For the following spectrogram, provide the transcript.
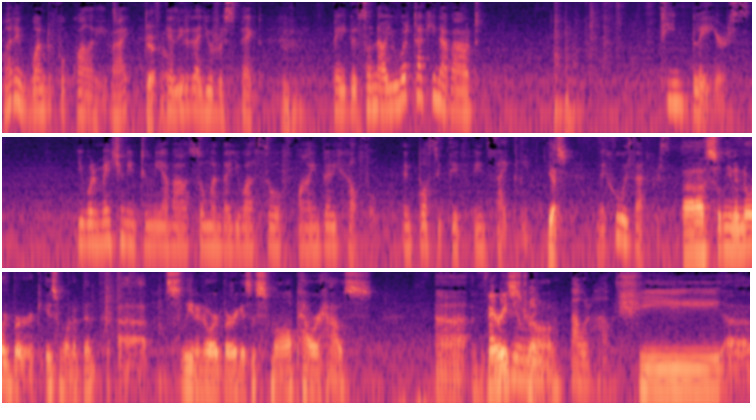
What a wonderful quality, right? definitely. A leader that you respect. Mhm. Very good. So now you were talking about team players. You were mentioning to me about someone that you also find very helpful and positive in cycling. Yes. Who is that person? Uh, Selena Nordberg is one of them. Uh, Selena Nordberg is a small powerhouse, uh, very what do you strong. Powerhouse. She uh,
